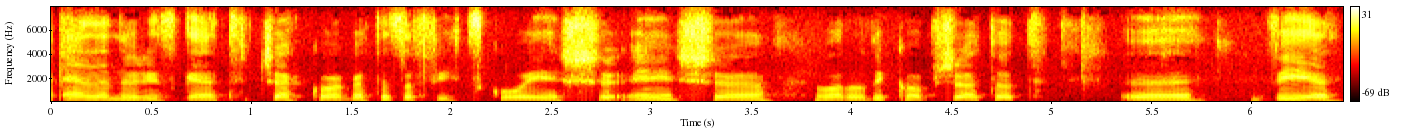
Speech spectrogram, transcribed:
ellenőrizget, csekkolgat ez a fickó, és, és valódi kapcsolatot vél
